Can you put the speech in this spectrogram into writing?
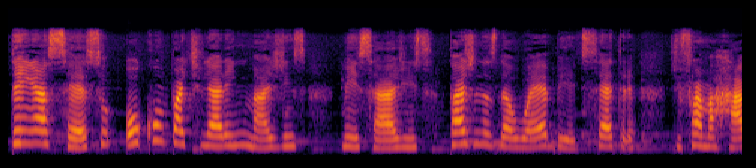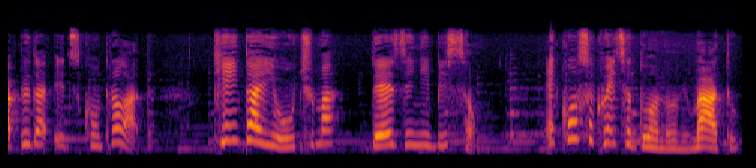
terem acesso ou compartilharem imagens, mensagens, páginas da web, etc., de forma rápida e descontrolada. Quinta e última, desinibição. Em consequência do anonimato,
